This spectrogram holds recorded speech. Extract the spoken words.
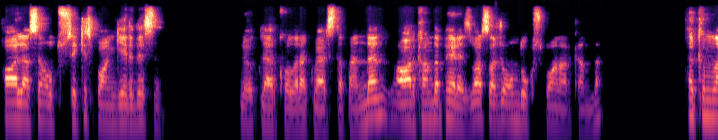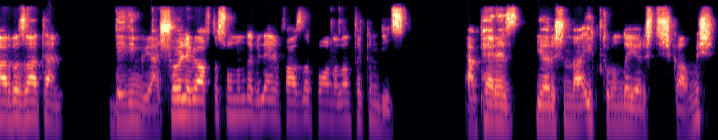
Hala sen 38 puan geridesin Leclerc olarak Verstappen'den. Arkanda Perez var. Sadece 19 puan arkanda. Takımlarda zaten dediğim gibi yani şöyle bir hafta sonunda bile en fazla puan alan takım değilsin. Yani Perez yarışın daha ilk turunda yarış dışı kalmış.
